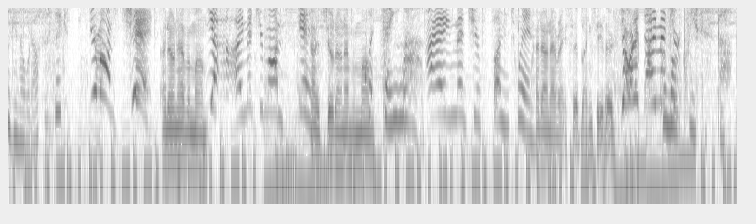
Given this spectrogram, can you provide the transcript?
Oh, you know what else is thick? Your mom's chin! I don't have a mom. Yeah, I meant your mom's skin. I still don't have a mom. Quit saying mom. I meant your fun twin. I don't have any siblings either. Darn it, I meant Come your... on, please stop.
